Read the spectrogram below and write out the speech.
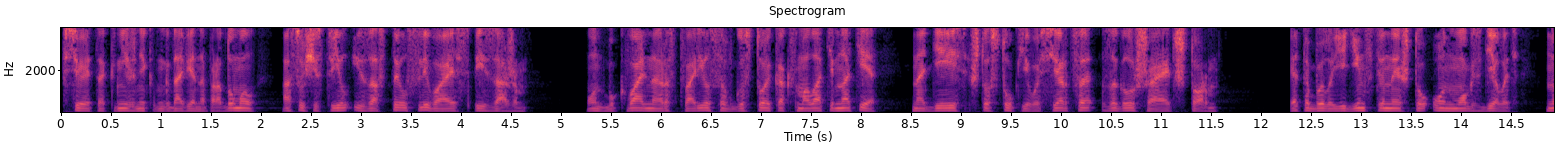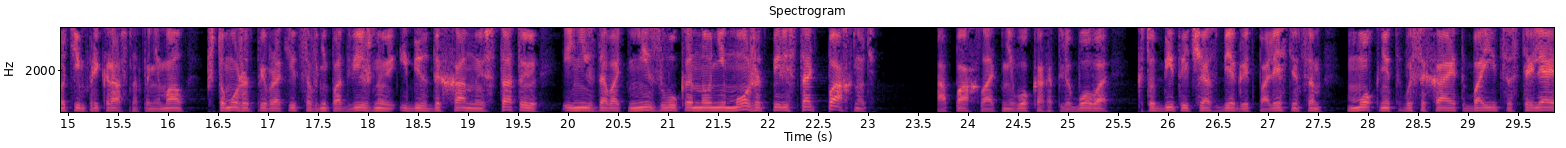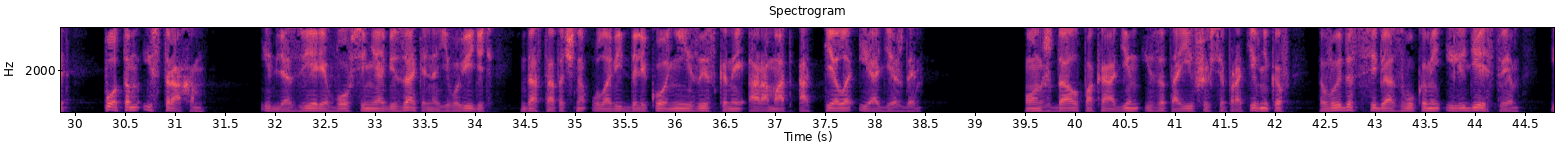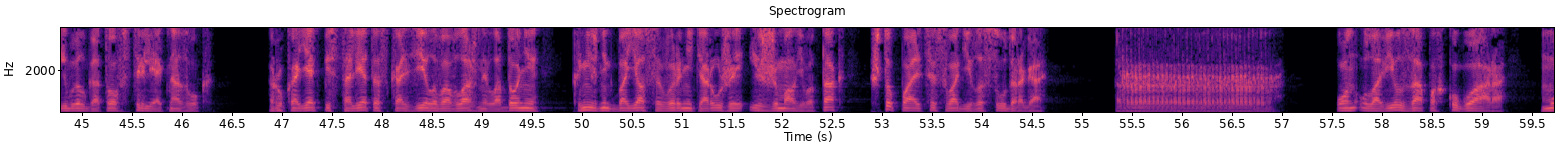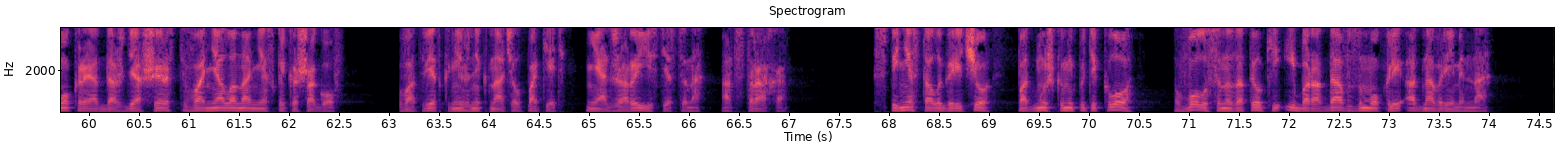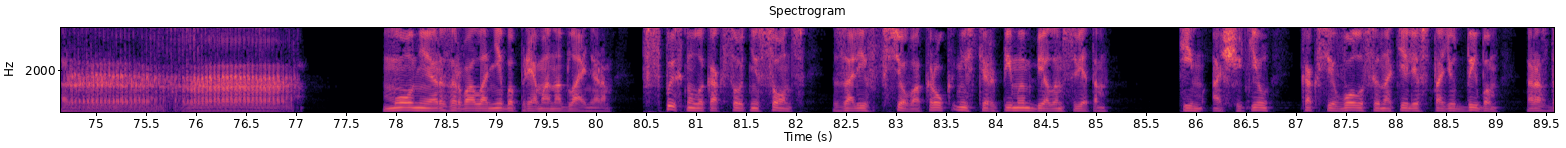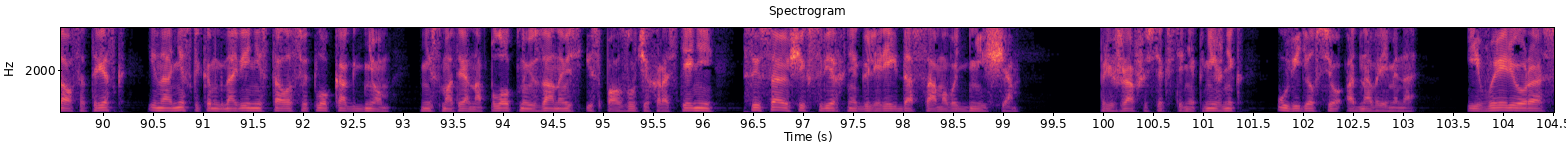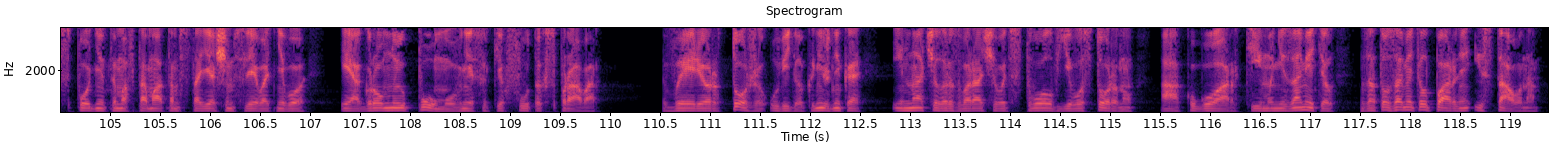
Все это книжник мгновенно продумал, осуществил и застыл, сливаясь с пейзажем. Он буквально растворился в густой, как смола, темноте, надеясь, что стук его сердца заглушает шторм. Это было единственное, что он мог сделать, но Тим прекрасно понимал, что может превратиться в неподвижную и бездыханную статую и не издавать ни звука, но не может перестать пахнуть. а пахло от него, как от любого, кто битый час бегает по лестницам, мокнет, высыхает, боится, стреляет, потом и страхом. И для зверя вовсе не обязательно его видеть, достаточно уловить далеко неизысканный аромат от тела и одежды. Он ждал, пока один из затаившихся противников выдаст себя звуками или действием, и был готов стрелять на звук. Рукоять пистолета скользила во влажной ладони, книжник боялся выронить оружие и сжимал его так, что пальцы сводило судорога. Он уловил запах кугуара. Мокрая от дождя шерсть воняла на несколько шагов. В ответ книжник начал потеть. Не от жары, естественно, от страха. Спине стало горячо, под мышками потекло, волосы на затылке и борода взмокли одновременно. Молния разорвала небо прямо над лайнером. Вспыхнула, как сотни солнц, залив все вокруг нестерпимым белым светом. Тим ощутил, как все волосы на теле встают дыбом, раздался треск, и на несколько мгновений стало светло, как днем, несмотря на плотную занавесь из ползучих растений, свисающих с верхней галерей до самого днища. Прижавшийся к стене книжник увидел все одновременно. И Вериора с поднятым автоматом, стоящим слева от него, и огромную пуму в нескольких футах справа. Вериор тоже увидел книжника и начал разворачивать ствол в его сторону, а Кугуар Тима не заметил, зато заметил парня из Тауна.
